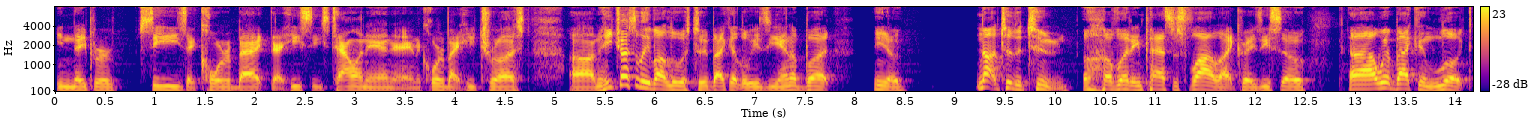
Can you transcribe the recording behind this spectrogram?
in Napier sees a quarterback that he sees talent in and a quarterback he trusts. Um, and he trusted Levi Lewis, too, back at Louisiana, but, you know, not to the tune of letting passes fly like crazy. So uh, I went back and looked,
